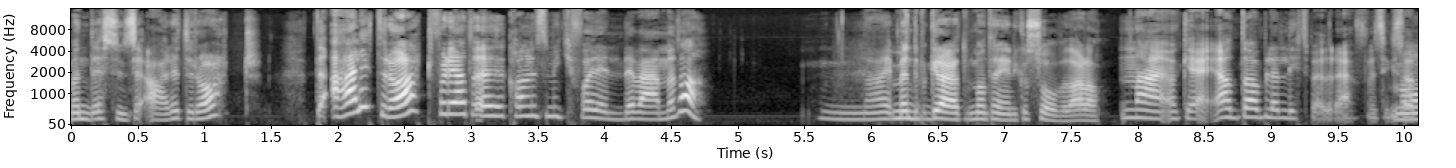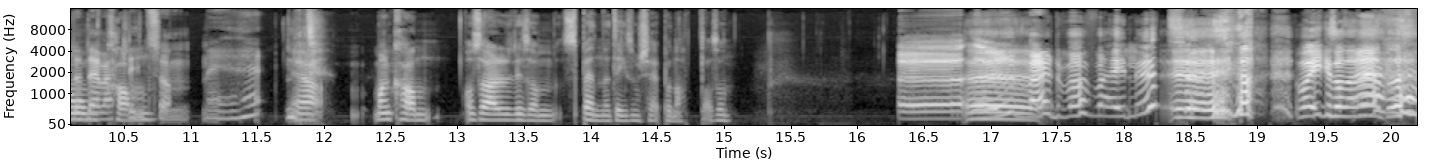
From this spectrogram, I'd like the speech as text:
men det syns jeg er litt rart. Det er litt rart, for kan liksom ikke foreldre være med, da? Nei, Men det greia er at man trenger ikke å sove der, da. Nei, OK. Ja, da ble det litt bedre. Hvis ikke så hadde det vært kan. litt sånn eh. Ja, man kan. Og så er det liksom spennende ting som skjer på natta sånn. Øh, Øh. Vært var feil ut? det var ikke sånn jeg mente det.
